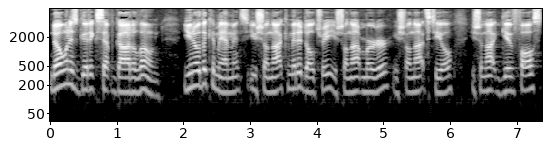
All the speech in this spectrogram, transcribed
No one is good except God alone. You know the commandments you shall not commit adultery, you shall not murder, you shall not steal, you shall not give false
